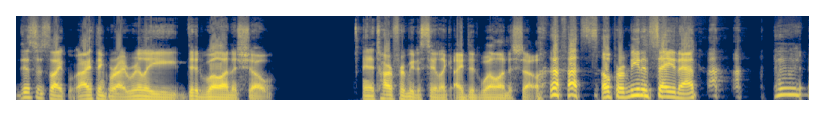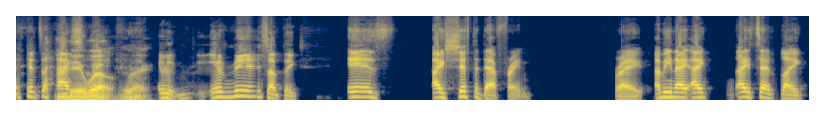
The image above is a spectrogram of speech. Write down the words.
this is like I think where I really did well on the show. And it's hard for me to say like I did well on the show. so for me to say that it's actually did well, right? It, it means something. Is I shifted that frame, right? I mean, I, I I said like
